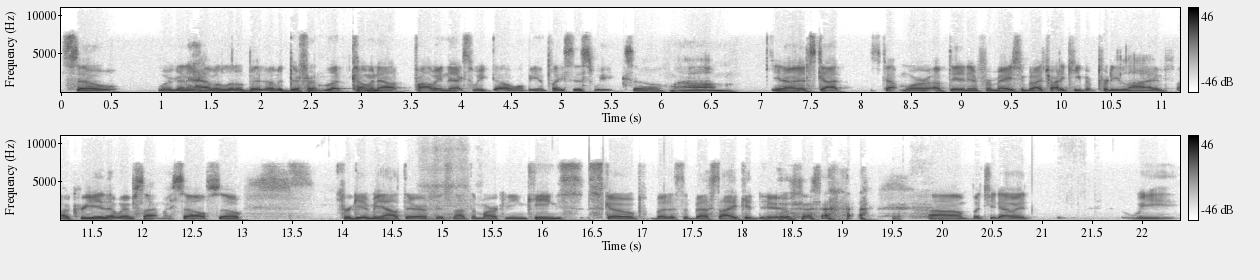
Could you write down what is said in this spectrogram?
so we're going to have a little bit of a different look coming out probably next week, though. It won't be in place this week. So, um, you know, it's got it's got more updated information, but I try to keep it pretty live. I created that website myself, so forgive me out there if it's not the marketing king's scope, but it's the best I could do. um, but you know, it we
